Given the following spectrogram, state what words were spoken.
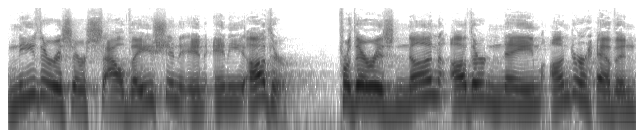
Neither is there salvation in any other, for there is none other name under heaven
